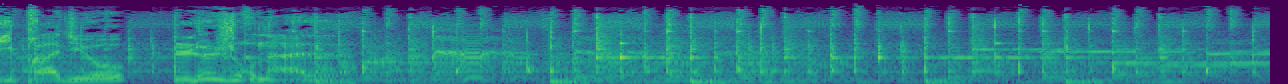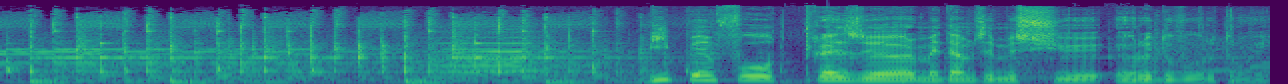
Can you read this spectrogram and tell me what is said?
Bip Radio, le journal. Bip Info, 13h, mesdames et messieurs, heureux de vous retrouver.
